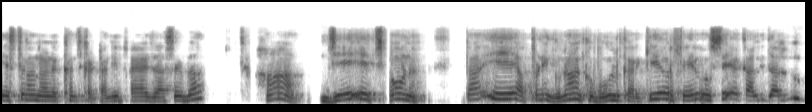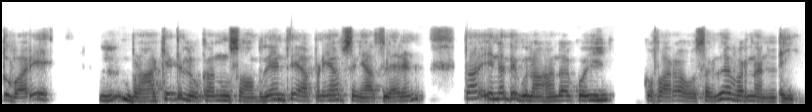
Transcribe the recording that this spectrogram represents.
ਇਸ ਤਰ੍ਹਾਂ ਨਾਲ ਅੱਖਾਂ 'ਚ ਘੱਟਾ ਨਹੀਂ ਪਾਇਆ ਜਾ ਸਕਦਾ। ਹਾਂ ਜੇ ਇਹ ਚਾਹਣ ਤਾਂ ਇਹ ਆਪਣੇ ਗੁਨਾਹ ਕਬੂਲ ਕਰਕੇ ਔਰ ਫਿਰ ਉਸੇ ਅਕਾਲੀ ਦਲ ਨੂੰ ਦੁਬਾਰੇ ਬਣਾ ਕੇ ਤੇ ਲੋਕਾਂ ਨੂੰ ਸੌਂਪ ਦੇਣ ਤੇ ਆਪਣੇ ਆਪ ਸੰਨਿਆਸ ਲੈ ਲੈਣ ਤਾਂ ਇਹਨਾਂ ਦੇ ਗੁਨਾਹਾਂ ਦਾ ਕੋਈ ਕੁਫਾਰਾ ਹੋ ਸਕਦਾ ਵਰਨਾ ਨਹੀਂ।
